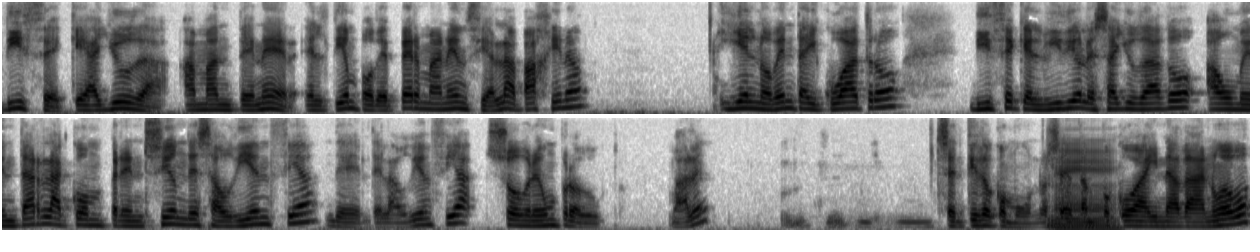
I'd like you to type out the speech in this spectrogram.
dice que ayuda a mantener el tiempo de permanencia en la página. Y el 94% dice que el vídeo les ha ayudado a aumentar la comprensión de esa audiencia, de, de la audiencia, sobre un producto. ¿Vale? Sentido común, o sea, tampoco hay nada nuevo,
